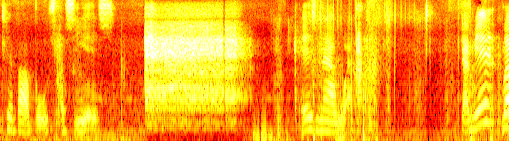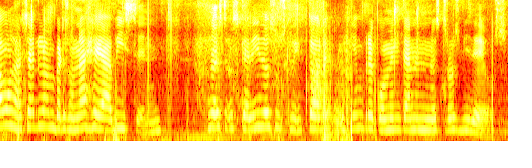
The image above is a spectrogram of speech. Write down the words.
Che papus, así es. Es Nahuatl. También vamos a hacerlo en personaje a Vicent, nuestros queridos suscriptores que siempre comentan en nuestros videos.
